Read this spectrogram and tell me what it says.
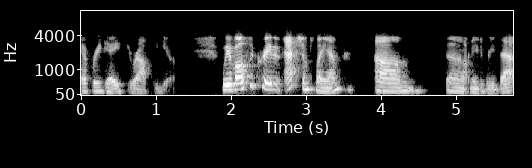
every day throughout the year. We have also created an action plan. Um, I don't need to read that.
